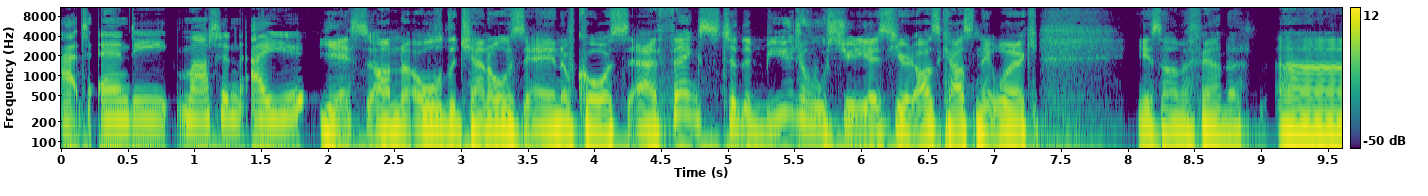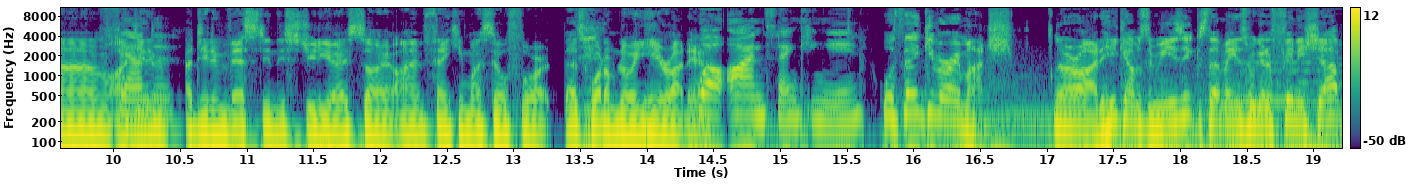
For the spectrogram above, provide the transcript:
at Andy Martin AU. Yes, on all the channels. And of course, uh, thanks to the beautiful studios here at Ozcast Network. Yes, I'm a founder. Um, I did. I did invest in this studio, so I am thanking myself for it. That's what I'm doing here right now. Well, I'm thanking you. well, thank you very much. All right, here comes the music. So that means we're going to finish up,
